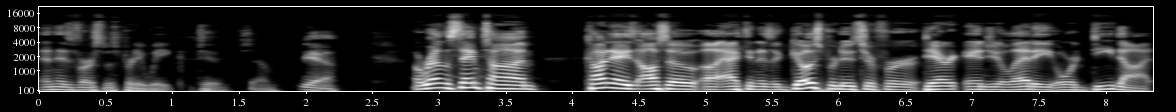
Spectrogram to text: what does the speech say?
and his verse was pretty weak too. So Yeah. around the same time, Kanye is also uh, acting as a ghost producer for Deric Angelettie or D Dot.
